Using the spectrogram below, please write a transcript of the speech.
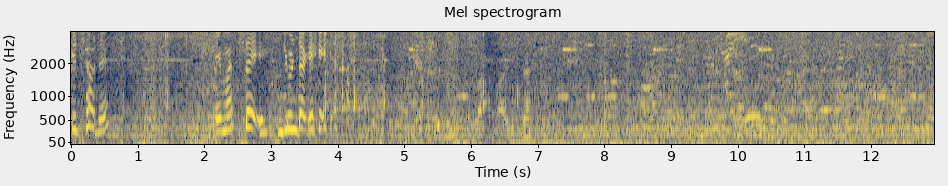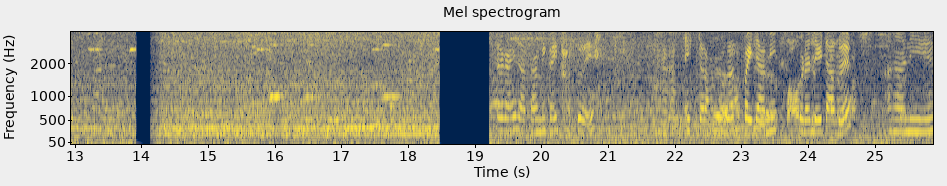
किती छान आहे. ए मस्त आहे. घेऊन टाके लहान बाळी का? तर काही आता आम्ही काही खातो आहे एक तर अगोदर पहिले आम्ही थोडं लेट आलो आहे आणि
